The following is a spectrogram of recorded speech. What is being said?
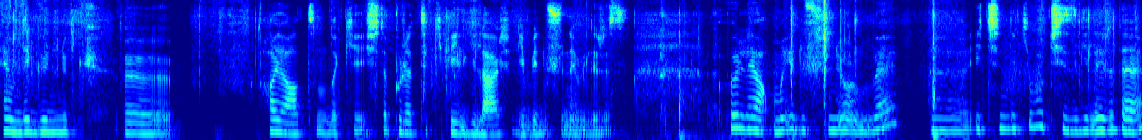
hem de günlük eee, hayatımdaki işte pratik bilgiler gibi düşünebiliriz. Öyle yapmayı düşünüyorum ve e, içindeki bu çizgileri de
